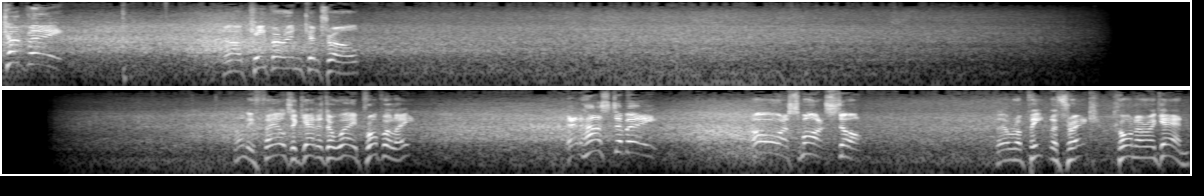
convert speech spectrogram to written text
Could be. Oh, keeper in control. Well, he failed to get it away properly. It has to be. Oh, a smart stop. They'll repeat the trick. Corner again.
